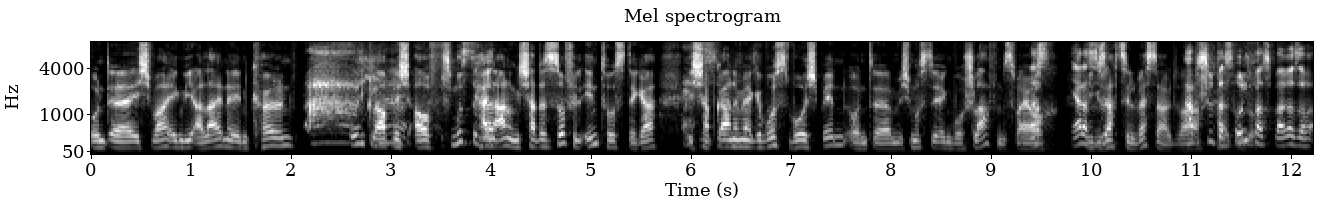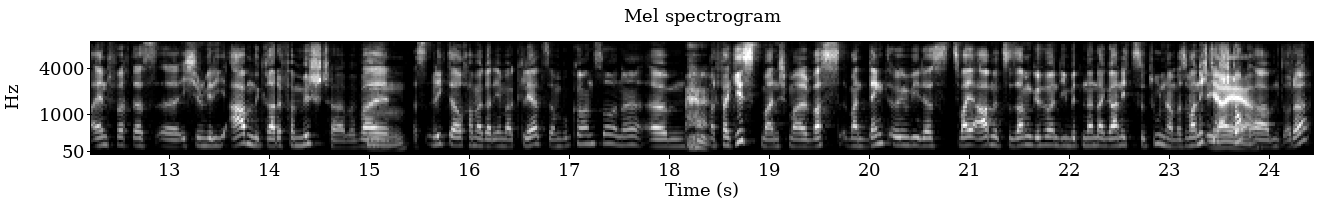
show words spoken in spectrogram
und äh, ich war irgendwie alleine in Köln. Ah, Unglaublich ja. auf, Ich musste keine Ahnung, ich hatte so viel Intus, Digga. Ich habe gar nicht mehr gewusst, wo ich bin und ähm, ich musste irgendwo schlafen. Es war ja Das- auch, ja, das wie gesagt, Silvester halt war. Absolut, das und so. Unfassbare ist auch einfach, dass äh, ich schon wieder die Abende gerade vermischt habe, weil Mhm. das liegt auch, haben wir gerade eben erklärt, Sambuka und so, ne? Ähm, man vergisst manchmal, was, man denkt irgendwie, dass zwei Abende zusammengehören, die miteinander gar nichts zu tun haben. Das war nicht der Ja, ja, ja. Stockabend, oder?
